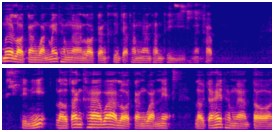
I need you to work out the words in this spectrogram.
เมื่อหลอดกลางวันไม่ทำงาน หลอดกลางคืนจะทำงานทันทีนะครับ ทีนี้เราตั้งค่าว่าหลอดกลางวันเนี่ยเราจะให้ทำงานตอน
